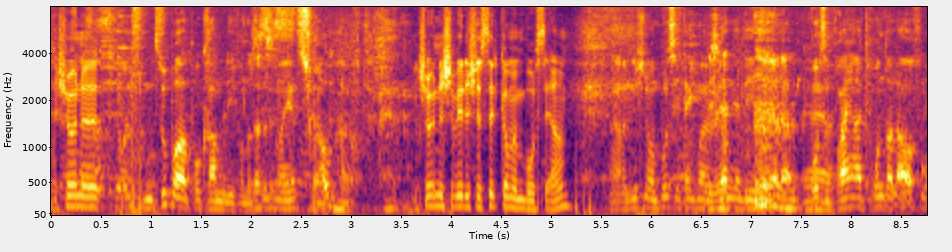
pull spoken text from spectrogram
Eine schöne, Für uns ein super Programm liefern, das, Das wissen ist wir jetzt schon. traumhaft. schöne schwedische Sitcom im Bus, ja? Ja, und nicht nur im Bus, ich denke mal, wir werden ja die äh, große Freiheit runterlaufen.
